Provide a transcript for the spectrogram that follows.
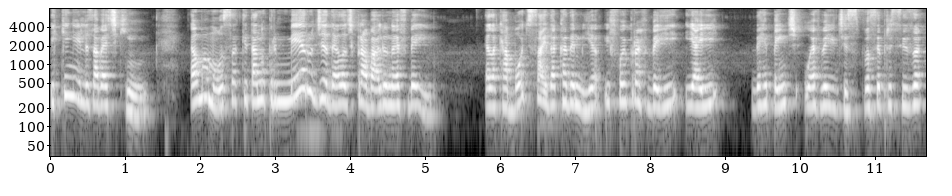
E quem é Elizabeth King? É uma moça que está no primeiro dia dela de trabalho no FBI. Ela acabou de sair da academia e foi pro FBI e aí, de repente, o FBI diz: "Você precisa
